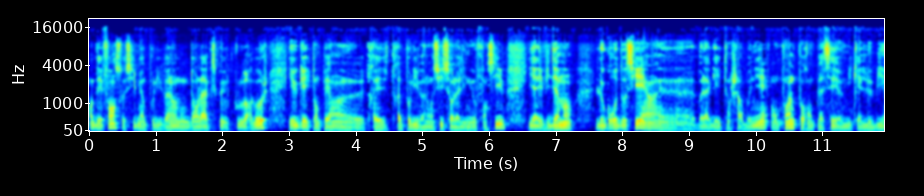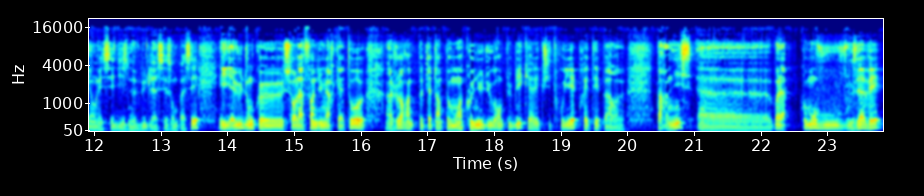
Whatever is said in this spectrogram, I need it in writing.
en défense, aussi bien polyvalent donc dans l'axe que le couloir gauche. Il y a eu Gaëtan Perrin euh, très très polyvalent aussi sur la ligne offensive. Il y a évidemment le gros dossier, hein, euh, voilà Gaëtan Charbonnier en pointe pour remplacer euh, Michael Lebihan et ses 19 buts de la saison passée. Et il y a eu donc sur la fin du mercato un joueur peut-être un peu moins connu du grand public, Alexis Trouillet, prêté par par Nice. voilà Comment vous, vous avez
